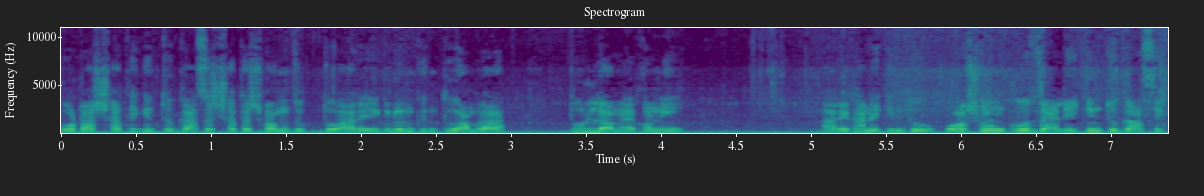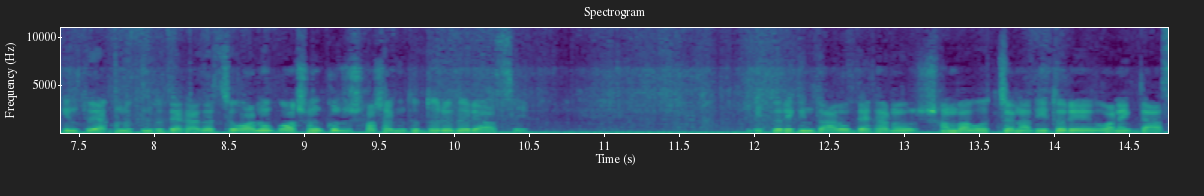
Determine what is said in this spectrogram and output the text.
বোটার সাথে কিন্তু গাছের সাথে সংযুক্ত, আর এইগুলো কিন্তু আমরা তুললাম এখনই। আর এখানে কিন্তু অসংখ্য জালি কিন্তু গাছে কিন্তু এখনও কিন্তু দেখা যাচ্ছে, অনেক অসংখ্য শশা কিন্তু ধরে ধরে আছে। ভিতরে কিন্তু আরও দেখানো সম্ভব হচ্ছে না, ভিতরে অনেক গাছ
